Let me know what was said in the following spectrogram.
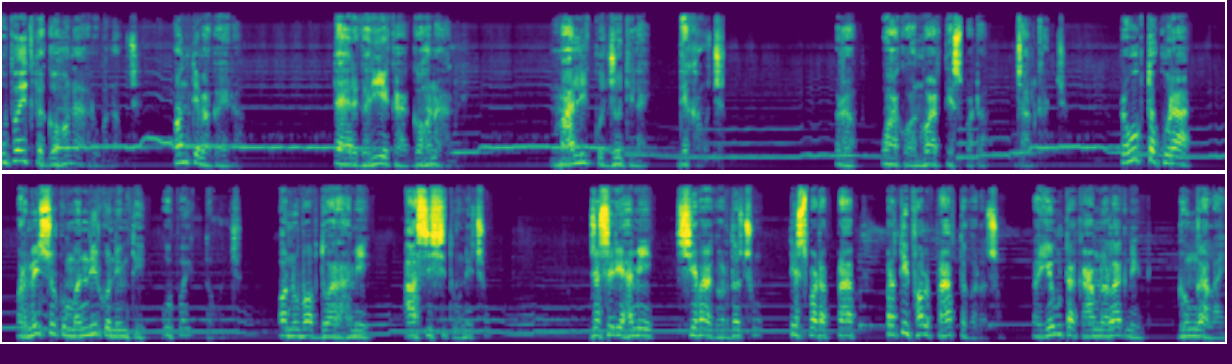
उपयुक्त गहनाहरू बनाउँछ। अन्त्यमा गएर तयार गरिएका गहनाहरूले मालिकको ज्योतिलाई देखाउँछन् र उहाँको अनुहार त्यसबाट झल्कन्छ। र उक्त कुरा परमेश्वरको मन्दिरको निम्ति उपयुक्त हुन्छ। अनुभवद्वारा हामी आशिषित हुनेछौँ। जसरी हामी सेवा गर्दछौँ त्यसबाट प्राप्त प्रतिफल प्राप्त गर्दछौँ र एउटा काम नलाग्ने ढुङ्गालाई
